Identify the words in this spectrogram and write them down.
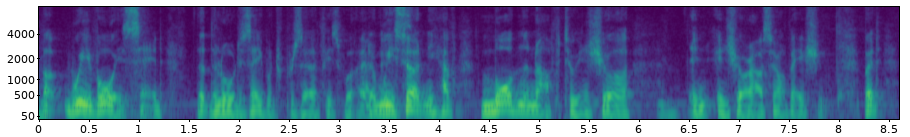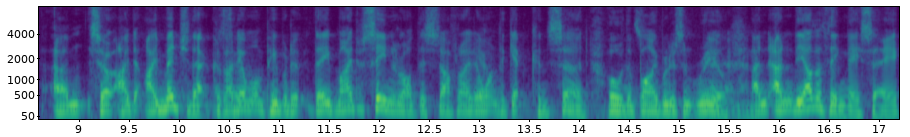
But we've always said that the Lord is able to preserve His word, and we certainly have more than enough to ensure in, ensure our salvation. But um, so I, I mention that because I don't want people to. They might have seen a lot of this stuff, and I don't Yeah. want to get concerned. Oh, the Bible isn't real. no, no, no. And and the other thing they say,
